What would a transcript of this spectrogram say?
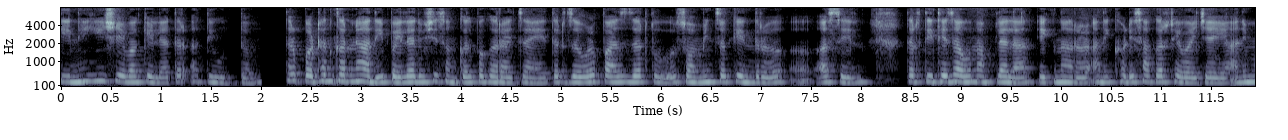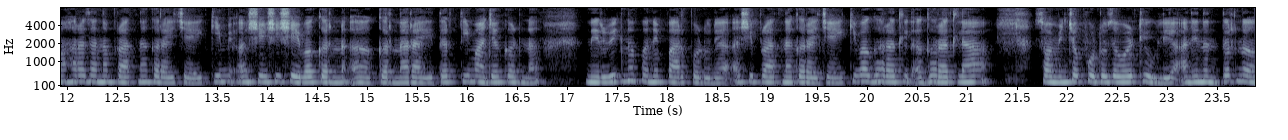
तिन्हीही सेवा केल्या तर अतिउत्तम. तर पठन करण्याआधी पहिल्या दिवशी संकल्प करायचा आहे. तर जवळपास जर तो स्वामींचं केंद्र असेल तर तिथे जाऊन आपल्याला एक नारळ आणि खडीसाखर ठेवायची आहे आणि महाराजांना प्रार्थना करायची आहे की मी अशी अशी सेवा करण करणार आहे तर ती माझ्याकडनं निर्विघ्नपणे पार पडू द्या अशी प्रार्थना करायची आहे. किंवा घरात घरातल्या स्वामींच्या फोटोजवळ ठेवली आणि नंतर न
